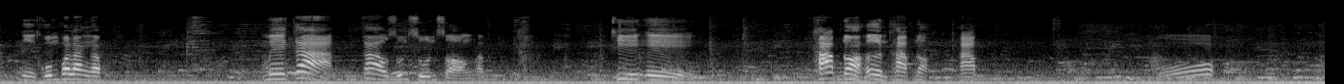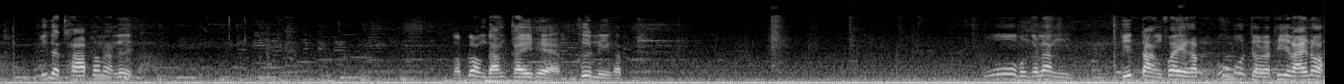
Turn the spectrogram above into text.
ดนี่คุ้มพลังครับ เมกา9002 ครับ TA ทับเนาะเอิญทับเนาะทับโอ้มีแต่ทับเท่านั้นเลยรับรองดังไกลแถมขึ้นนี่ครับ โอ้ มันกำลังติดตั้งไฟครับ โอ้เจ้าหน้าที่หลายเนาะ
